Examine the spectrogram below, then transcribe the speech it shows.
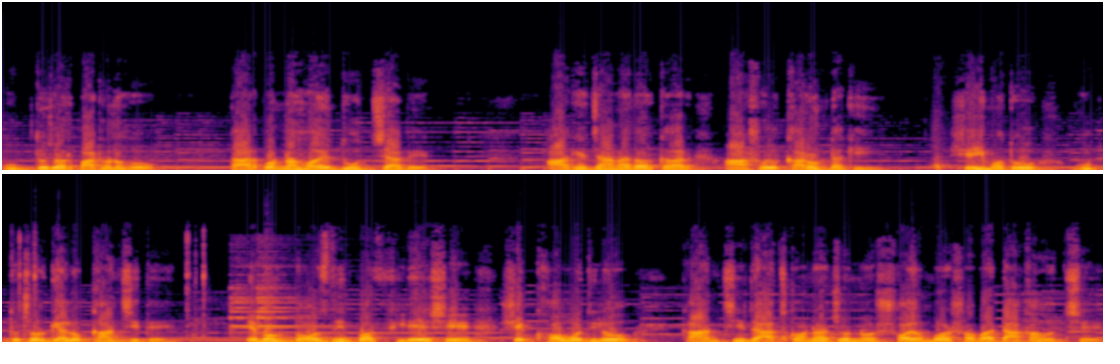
গুপ্তচর পাঠানো হোক। তারপর না হয় দুধ যাবে। আগে জানা দরকার আসল কারণটা কি। সেই মতো গুপ্তচর গেল কাঞ্চিতে। এবং দশ দিন পর ফিরে এসে সে খবর দিল কাঞ্চির রাজকন্যার জন্য স্বয়ম্বর সভা ডাকা হচ্ছে।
